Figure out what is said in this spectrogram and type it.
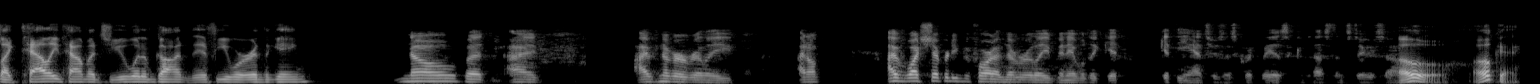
like tallied how much you would have gotten if you were in the game? No, but I, I've never really, I don't, I've watched Jeopardy before. and I've never really been able to get get the answers as quickly as the contestants do. So Oh, okay.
